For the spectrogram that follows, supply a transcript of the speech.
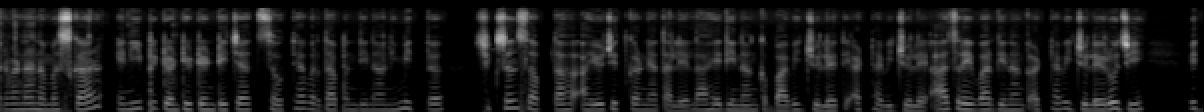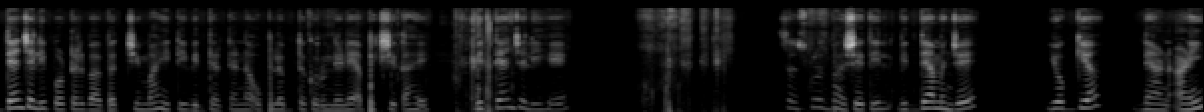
सर्वांना नमस्कार. एन ई पी ट्वेंटी ट्वेंटीच्या चौथ्या वर्धापन दिनानिमित्त शिक्षण सप्ताह आयोजित करण्यात आलेला आहे. दिनांक बावीस जुलै ते अठ्ठावीस जुलै. आज रविवार दिनांक अठ्ठावीस जुलै रोजी विद्यांजली पोर्टलबाबतची माहिती विद्यार्थ्यांना उपलब्ध करून देणे अपेक्षित आहे. विद्यांजली हे संस्कृत भाषेतील विद्या म्हणजे योग्य ज्ञान आणि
